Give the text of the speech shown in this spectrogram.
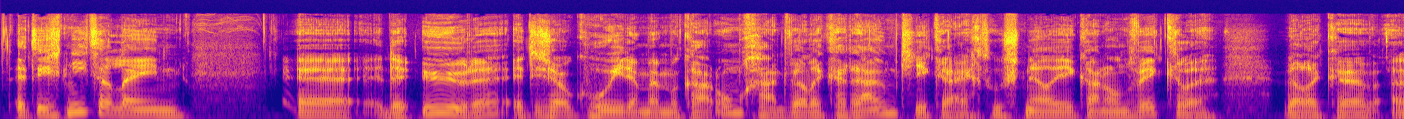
het is niet alleen eh, de uren, het is ook hoe je daar met elkaar omgaat. Welke ruimte je krijgt, hoe snel je kan ontwikkelen. Welke eh,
